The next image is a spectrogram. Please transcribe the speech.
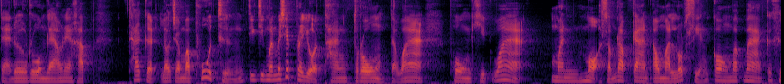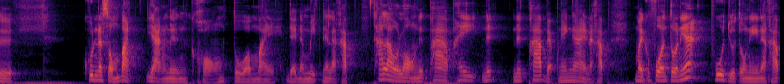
แต่โดยรวมแล้วเนี่ยครับถ้าเกิดเราจะมาพูดถึงจริง ๆ มันไม่ใช่ประโยชน์ทางตรง แต่ว่าพงคิดว่ามันเหมาะสำหรับการเอามาลดเสียงกล้องมากๆ ก็คือ คุณสมบัติอย่างหนึ่งของตัวไมค์ไดนามิกนี่แหละครับ ถ้าเราลองนึกภาพให้นึกนึกภาพแบบง่าย ๆนะครับ ไมโครโฟนตัวเนี้ยพูดอยู่ตรงนี้นะครับ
